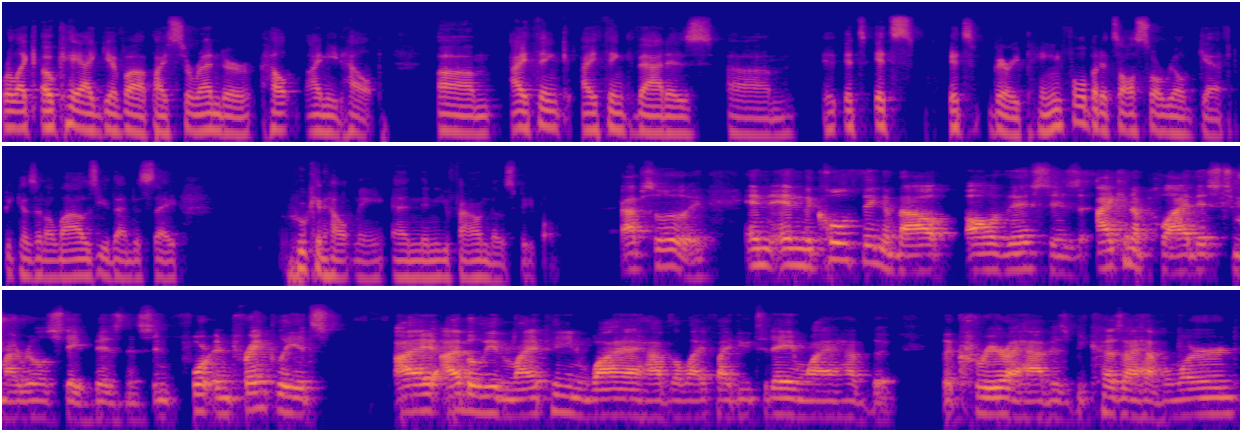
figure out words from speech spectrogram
were like okay i give up. I surrender. Help. I need help. Um, i think i think that is um, it, it's it's it's very painful but it's also a real gift because it allows you then to say who can help me? And then you found those people Absolutely. And and the cool thing about all of this is I can apply this to my real estate business. And for and frankly, it's I I believe in my opinion why I have the life I do today and why I have the the career I have is because I have learned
